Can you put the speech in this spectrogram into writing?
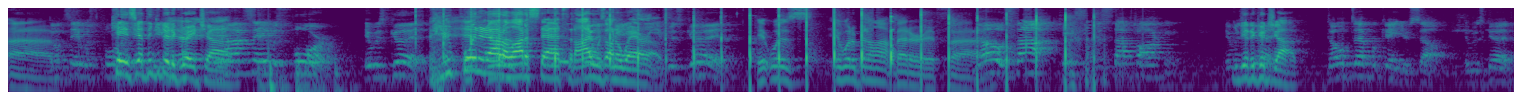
Uh, Don't say it was poor. Casey, I think you did a great job. Do job. not say it was poor. It was good. You pointed out a lot of stats that I was unaware of. It was good. it was. It would have been a lot better if. Uh, No, stop. Casey, just stop talking. It You was did a good job. Don't deprecate yourself. It was good.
